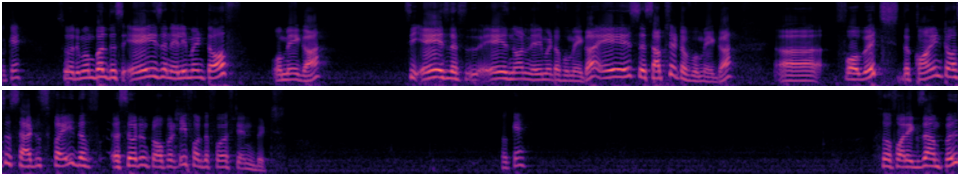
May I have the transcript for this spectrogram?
Okay. So, remember this A is an element of omega see A is the A is not an element of omega A is a subset of omega uh, for which the coin tosses satisfy the a certain property for the first n bits. Okay. So, for example,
